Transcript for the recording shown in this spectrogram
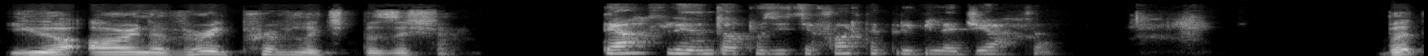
you are in a very privileged position. Te afli într-o poziție foarte privilegiată. But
